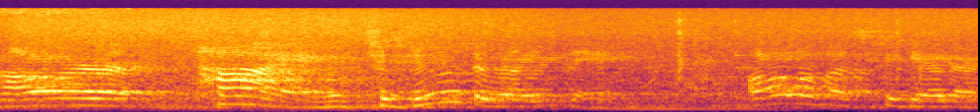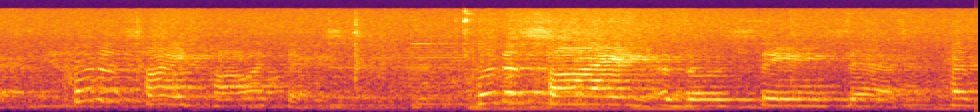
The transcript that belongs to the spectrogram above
our time to do the right thing. All of us together. Put aside politics. Put aside those things that have,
